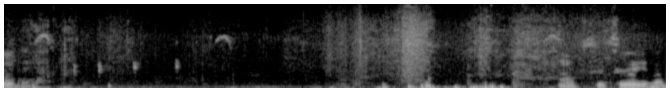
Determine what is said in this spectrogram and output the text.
ซื้อได้ละโอ้ซื้ออยู่ครับ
